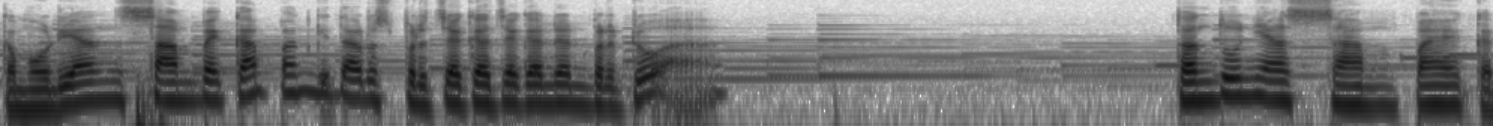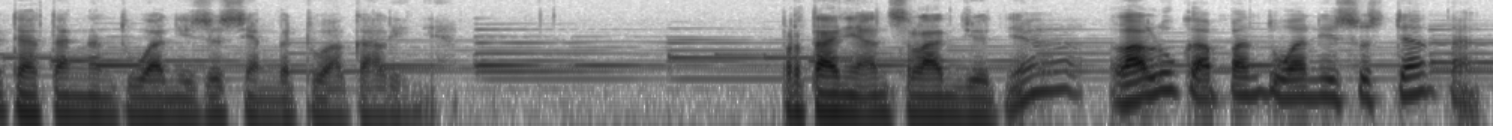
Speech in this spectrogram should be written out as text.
Kemudian sampai kapan kita harus berjaga-jaga dan berdoa? Tentunya sampai kedatangan Tuhan Yesus yang kedua kalinya. Pertanyaan selanjutnya, lalu kapan Tuhan Yesus datang?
